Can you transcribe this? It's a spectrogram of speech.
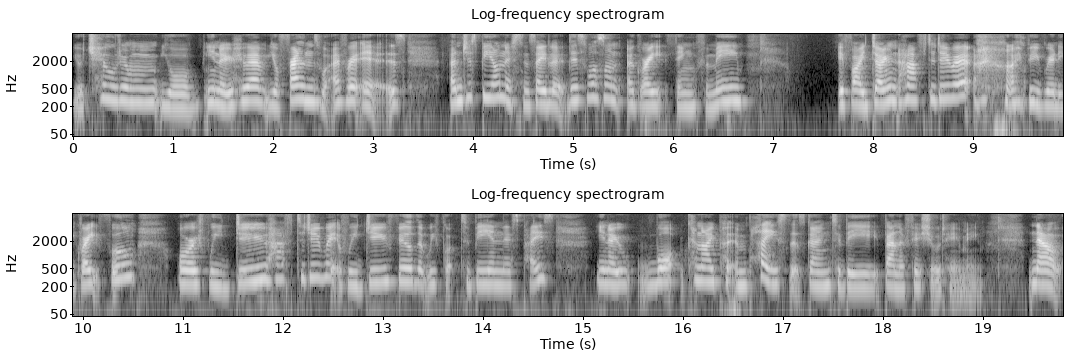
your children, your, you know, whoever, your friends, whatever it is, and just be honest and say, look, this wasn't a great thing for me if I don't have to do it, I'd be really grateful. Or if we do have to do it, if we do feel that we've got to be in this place, you know, what can I put in place that's going to be beneficial to me? Now,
